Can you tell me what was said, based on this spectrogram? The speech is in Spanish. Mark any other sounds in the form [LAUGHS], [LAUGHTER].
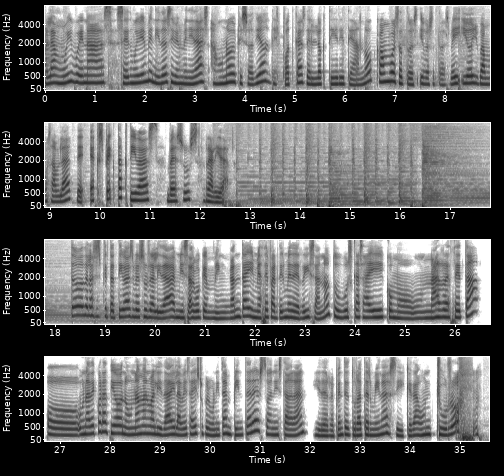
Hola, muy buenas. Sed muy bienvenidos y bienvenidas a un nuevo episodio del podcast del blog Tigriteando con vosotros y vosotras veis. Y hoy vamos a hablar de expectativas versus realidad. De las expectativas versus realidad a mí es algo que me encanta y me hace partirme de risa, ¿no? Tú buscas ahí como una receta o una decoración o una manualidad y la ves ahí súper bonita en Pinterest o en Instagram y de repente tú la terminas y queda un churro. [LAUGHS]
